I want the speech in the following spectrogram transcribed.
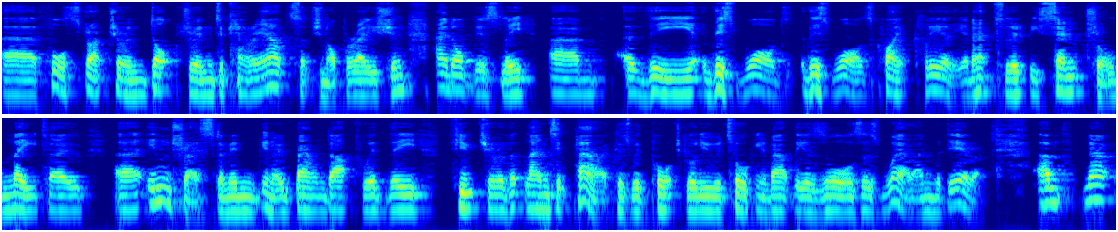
uh, force structure and doctrine to carry out such an operation, and obviously um, the this was this was quite clearly an absolutely central NATO uh, interest. I mean, you know, bound up with the future of Atlantic power, because with Portugal you were talking about the Azores as well and Madeira. Um, now,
